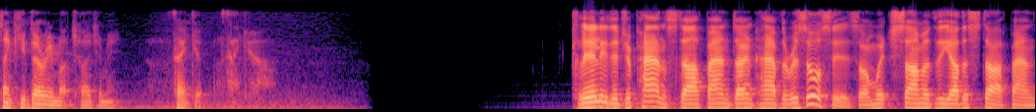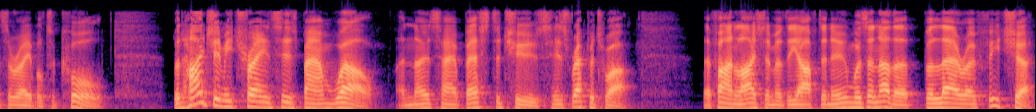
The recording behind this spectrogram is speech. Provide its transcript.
Thank you very much, Hajime. Thank you. Thank you. Clearly, the Japan staff band don't have the resources on which some of the other staff bands are able to call. But Hajime trains his band well and knows how best to choose his repertoire. The final item of the afternoon was another Bolero feature,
